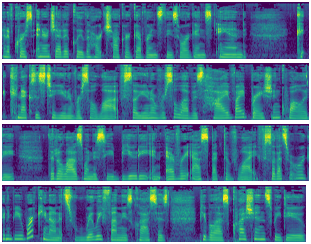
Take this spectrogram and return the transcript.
And of course, energetically, the heart chakra governs these organs and c- connects us to universal love. So, universal love is high vibration quality that allows one to see beauty in every aspect of life. So, that's what we're going to be working on. It's really fun, these classes. People ask questions. We do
